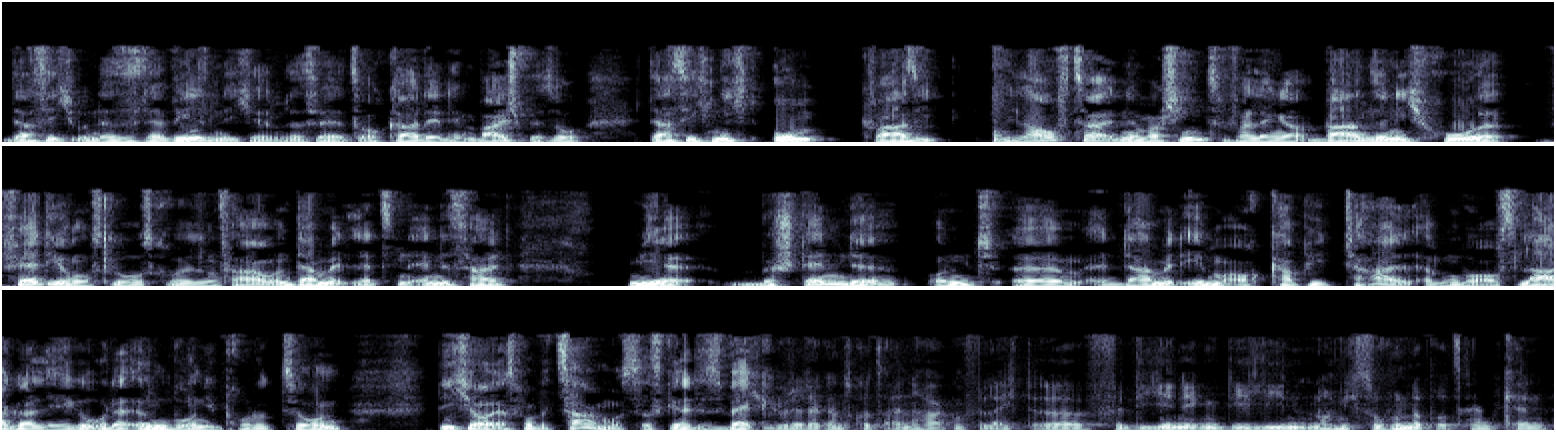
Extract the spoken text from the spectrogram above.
dass ich, und das ist der wesentliche, und das wäre jetzt auch gerade in dem Beispiel so, dass ich nicht, um quasi die Laufzeiten der Maschinen zu verlängern, wahnsinnig hohe Fertigungslosgrößen fahre und damit letzten Endes halt mir Bestände und ähm, damit eben auch Kapital irgendwo aufs Lager lege oder irgendwo in die Produktion, die ich auch erstmal bezahlen muss. Das Geld ist weg. Ich würde da ganz kurz einhaken, vielleicht äh, für diejenigen, die Lean noch nicht so 100% kennen.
